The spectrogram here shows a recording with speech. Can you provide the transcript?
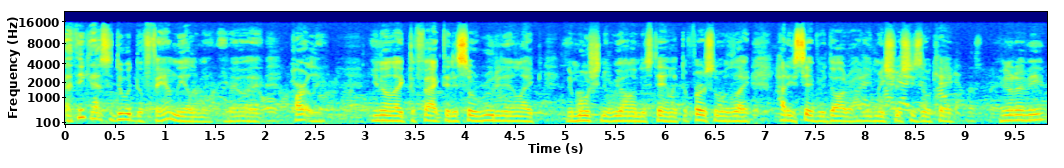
I think it has to do with the family element, you know, uh, partly. You know, like the fact that it's so rooted in like an emotion that we all understand. Like the first one was like, how do you save your daughter? How do you make sure she's okay? You know what I mean?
